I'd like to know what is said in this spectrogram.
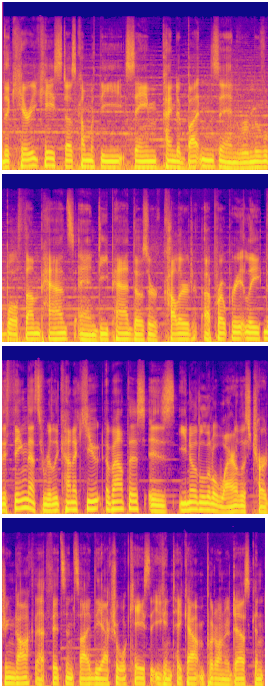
The carry case does come with the same kind of buttons and removable thumb pads and d-pad. Those are colored appropriately. The thing that's really kind of cute about this is you know the little wireless charging dock that fits inside the actual case that you can take out and put on a desk and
